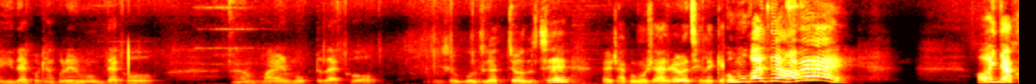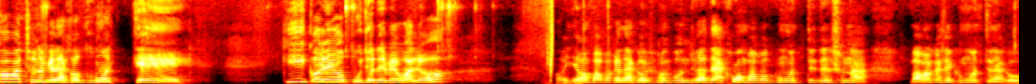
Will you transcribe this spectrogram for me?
এই দেখো ঠাকুরের মুখ দেখো। মায়ের মুখটা দেখো, এইসব গোছগাছ চলছে। ঠাকুর মশাই আসবে বা ছেলেকে ঘুমু কালতে হবে! ওই দেখো আমার ছোনাকে দেখো, ঘুমোচ্ছে। কি করে ও পুজো দেবে বলো? ওই যে আমার বাবাকে দেখো বন্ধুরা দেখো, আমার বাবা ঘুমোচ্ছে যে শোনা, বাবার কাছে ঘুমোচ্ছে দেখো।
